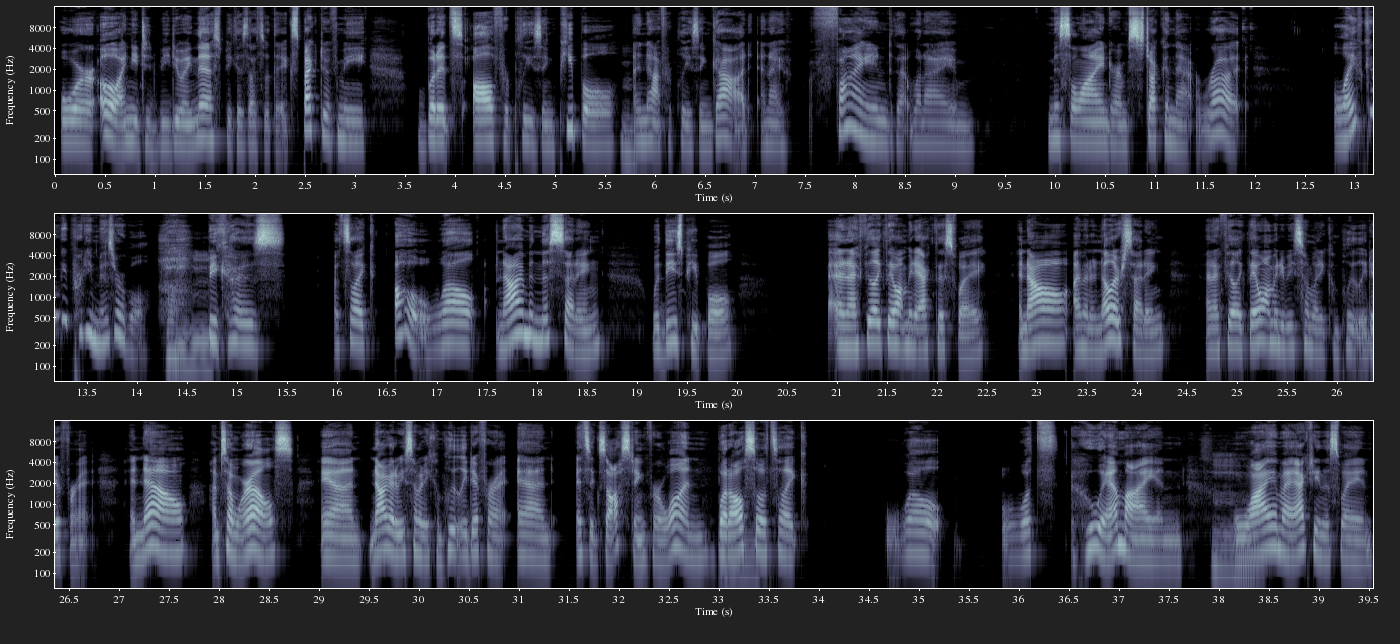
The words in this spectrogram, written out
or oh i need to be doing this because that's what they expect of me but it's all for pleasing people Hmm. and not for pleasing god and i find that when i'm misaligned or i'm stuck in that rut life can be pretty miserable Mm-hmm. because it's like oh well now i'm in this setting with these people and i feel like they want me to act this way and now i'm in another setting and i feel like they want me to be somebody completely different and now i'm somewhere else and now i got to be somebody completely different and it's exhausting for one but Mhm. also it's like well what's who am i and Hmm. why am I acting this way? And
